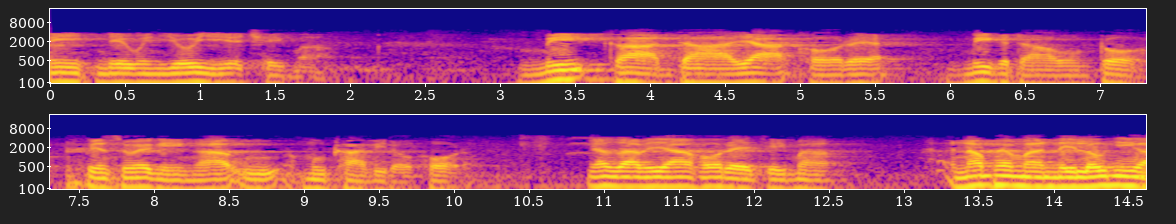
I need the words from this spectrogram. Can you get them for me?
နီးနေဝင်ရိုးရီအချိန်မှာမိဂဒါယခေါ်တဲ့မိဂဒါဝံတော်ပင်ဆွဲခင်၅ဦးအမှုထားပြီးတော့ဟောတယ်မြတ်စွာဘုရားဟောတဲ့အချိန်မှာအနောက်ဘက်မှာနေလုံးကြီးက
